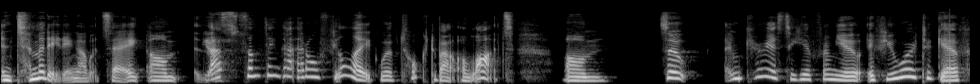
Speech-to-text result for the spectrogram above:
intimidating, I would say. Um, yes. That's something that I don't feel like we've talked about a lot. Um, so I'm curious to hear from you. If you were to give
